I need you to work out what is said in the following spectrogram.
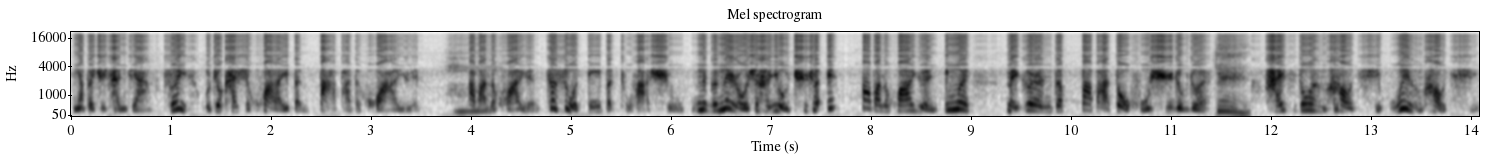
你要不要去参加？”所以我就开始画了一本《爸爸的花园》。爸爸的花园，这是我第一本图画书。那个内容是很有趣，就哎，爸爸的花园，因为每个人的爸爸都有胡须，对不对？对，孩子都会很好奇，我也很好奇。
